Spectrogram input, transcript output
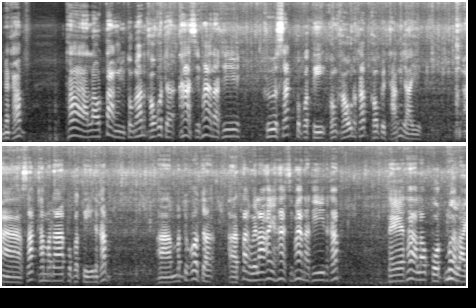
ห็นไหมครับ ถ้าเราตั้งอยู่ตรงนั้นเขาก็จะ 55 นาที คือซักปกติของเขานะครับ เขาเป็นถังใหญ่ซักธรรมดาปกตินะครับมันก็จะตั้งเวลาให้ 55 นาทีนะครับ แต่ถ้าเรากดเมื่อไหร่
